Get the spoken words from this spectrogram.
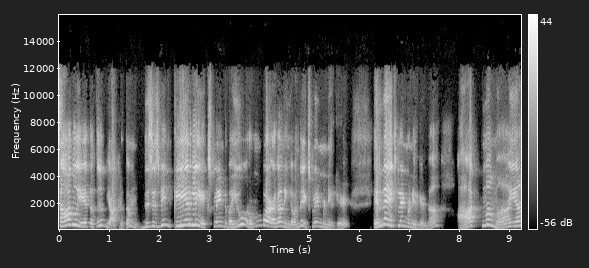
சாது ஏதது வியாக்கிருதம் this is been clearly explained by you ரொம்ப அழகா நீங்க வந்து எக்ஸ்பிளைன் பண்ணிருக்கேள். என்ன எக்ஸ்பிளைன் பண்ணிருக்கேன்னா ஆத்ம மாயா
